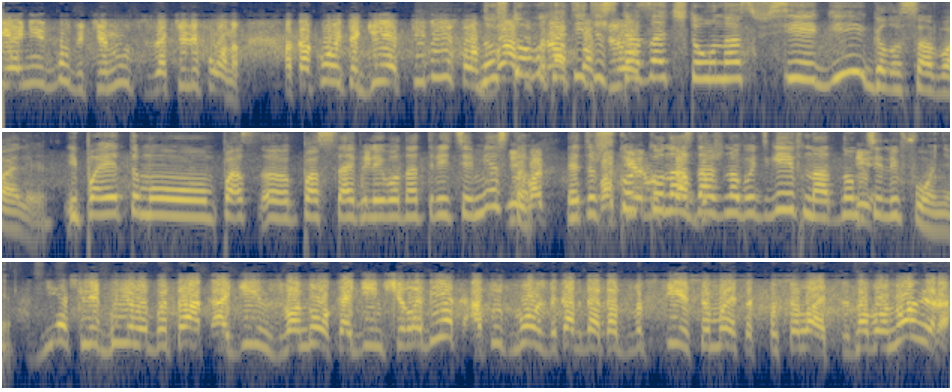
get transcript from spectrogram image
я не буду тянуться за телефоном. А какой-то гей-активист, он Ну что 20 вы хотите пошлет. сказать, что у нас все геи голосовали, и поэтому пос- э, поставили его на третье место? Не, во- Это ж сколько у нас там- должно быть геев на одном Не. телефоне? Если было бы так, один звонок, один человек, а тут можно когда до 20 смс посылать с одного номера,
